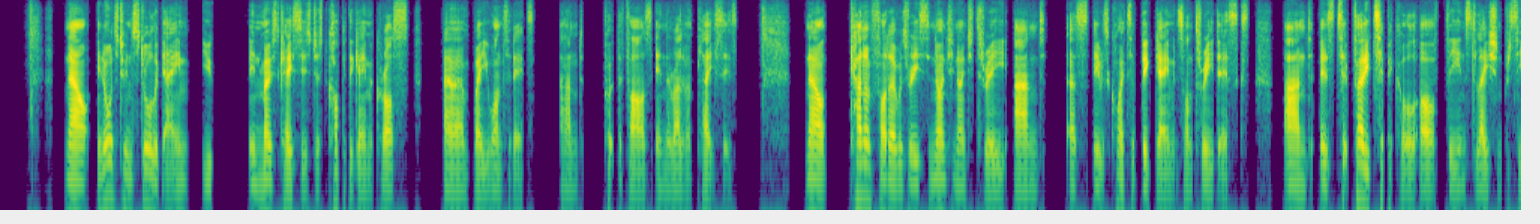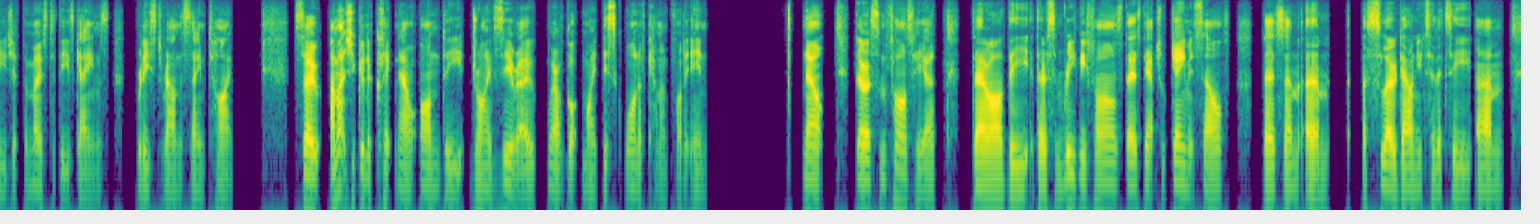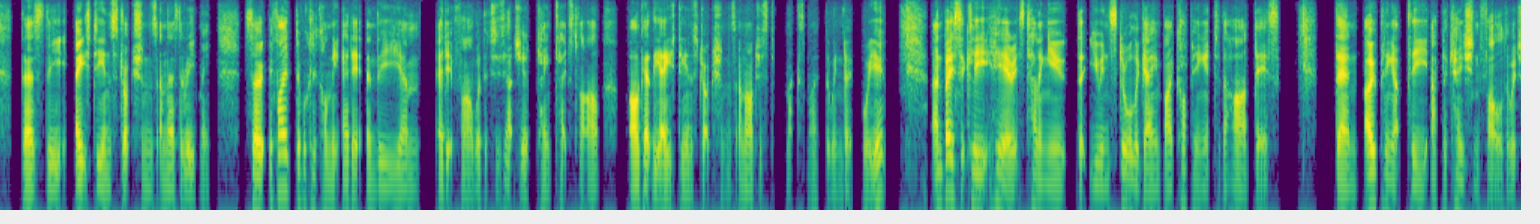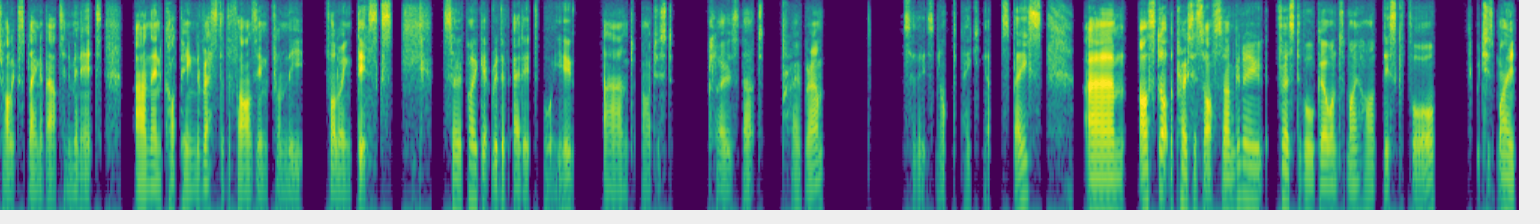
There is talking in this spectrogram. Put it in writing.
Now, in order to install the game, you, in most cases, just copy the game across um, where you wanted it and put the files in the relevant places. Now, Cannon Fodder was released in 1993 and as it was quite a big game, it's on three discs and is fairly typical of the installation procedure for most of these games released around the same time. So I'm actually going to click now on the drive 0 where I've got my disk 1 of Cannon Fodder in. Now there are some files here. There are the there are some README files. There's the actual game itself. There's um, um a slowdown utility. Um, there's the HD instructions and there's the README. So if I double click on the edit and the um, edit file, which is actually a plain text file, I'll get the HD instructions and I'll just maximize the window for you. And basically here it's telling you that you install the game by copying it to the hard disk, then opening up the application folder, which I'll explain about in a minute, and then copying the rest of the files in from the following disks. So if I get rid of edit for you, and I'll just close that program so that it's not taking up space. Um, I'll start the process off. So I'm going to first of all go onto my hard disk 4, which is my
